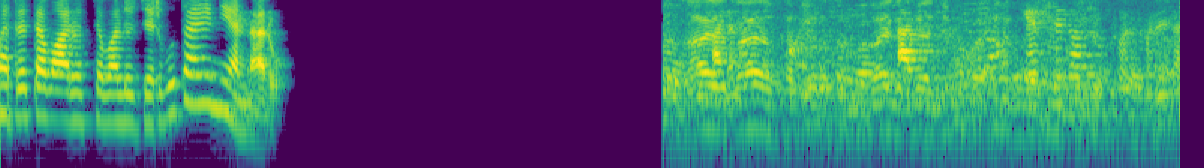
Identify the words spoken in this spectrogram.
భద్రతా వారోత్సవాలు జరుగుతాయని అన్నారు. 买的买他别的什么买的买的他就不就不叫买了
